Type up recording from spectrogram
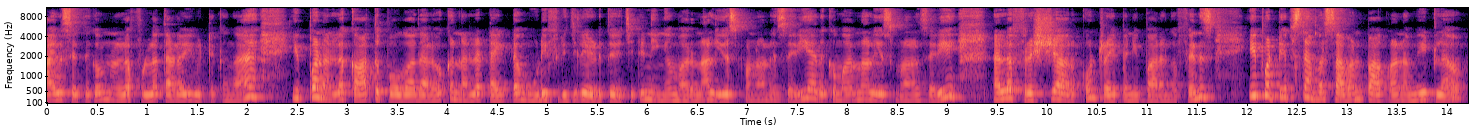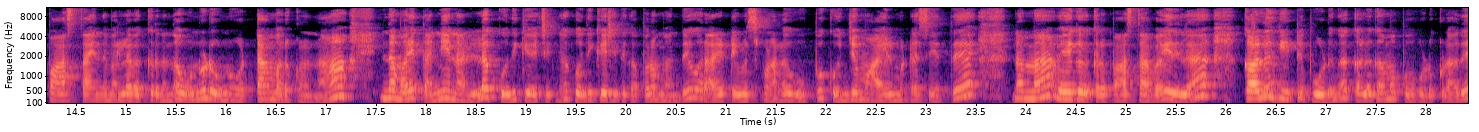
ஆயில் சேர்த்துக்கவும் நல்லா ஃபுல்லாக தடவி விட்டுக்குங்க. இப்போ நல்லா காற்று போகாத அளவுக்கு நல்லா டைட்டாக மூடி ஃப்ரிட்ஜில் எடுத்து வச்சுட்டு நீங்கள் மறுநாள் யூஸ் பண்ணாலும் சரி அதுக்கு மறுநாள் யூஸ் பண்ணாலும் சரி நல்லா ஃப்ரெஷ்ஷாக இருக்கும். ட்ரை பண்ணி பாருங்கள் ஃப்ரெண்ட்ஸ் இப்போ டிப்ஸ் நம்பர் செவன் பார்க்கலாம். நம்ம வீட்டில் பாஸ்தா இந்த மாதிரிலாம் வைக்கிறது இருந்தால் ஒன்றோட ஒன்று ஒட்டாமல் இருக்கணும்னா இந்த மாதிரி தண்ணியை நல்லா கொதிக்க வச்சுக்கோங்க. கொதிக்க வச்சதுக்கு வச்சதுக்கப்புறம் வந்து ஒரு அரை டேபிள் ஸ்பூன் அளவு உப்பு கொஞ்சமாக ஆயில் மட்டும் சேர்த்து நம்ம வேக வைக்கிற பாஸ்தாவை இதில் கழுகிட்டு போடுங்க. கழுகாமல் போக கொடுக்கூடாது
